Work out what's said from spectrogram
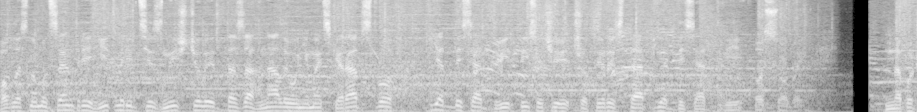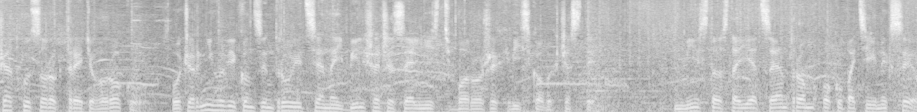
в обласному центрі гітлерівці знищили та загнали у німецьке рабство 52 тисячі 452 особи. На початку 43-го року у Чернігові концентрується найбільша чисельність ворожих військових частин. Місто стає центром окупаційних сил,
